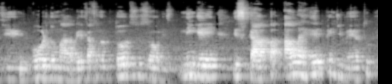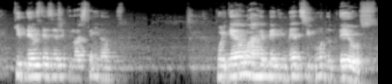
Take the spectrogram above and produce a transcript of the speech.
de gordo, magro. Ele está falando de todos os homens. Ninguém escapa ao arrependimento que Deus deseja que nós tenhamos. Porque é um arrependimento segundo Deus.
